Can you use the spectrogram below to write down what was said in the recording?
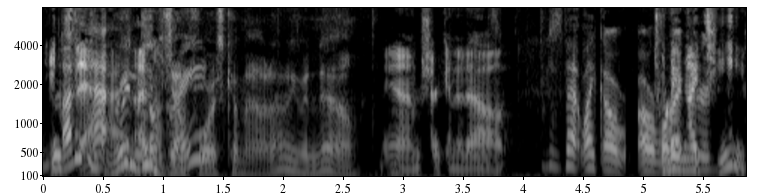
If Not that, three When did Jump right? Force come out? I don't even know. Yeah, I'm checking it out. Is that like a, a record? 2019.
